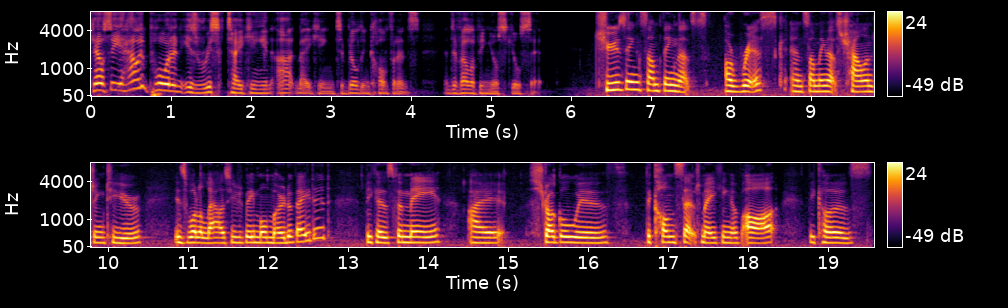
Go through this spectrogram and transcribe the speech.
Kelsey, how important is risk taking in art making to building confidence and developing your skill set? Choosing something that's a risk and something that's challenging to you is what allows you to be more motivated. Because for me, I struggle with the concept making of art because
